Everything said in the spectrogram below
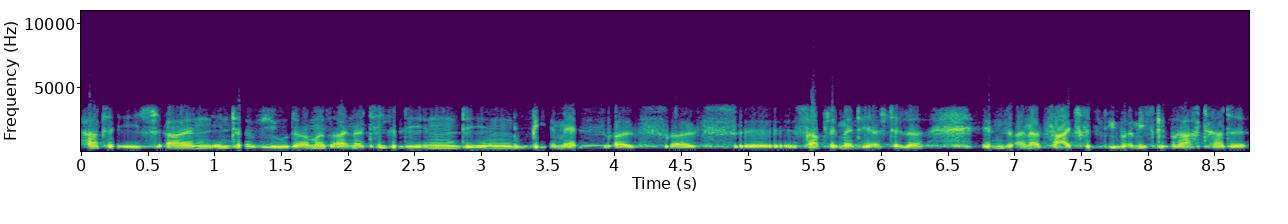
hatte ich ein Interview, damals einen Artikel, den, den BMS als, als äh, Supplementhersteller in seiner Zeitschrift über mich gebracht hatte.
